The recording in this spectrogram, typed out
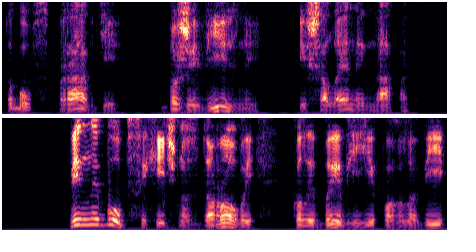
То був справді божевільний і шалений напад. Він не був психічно здоровий, коли бив її по голові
